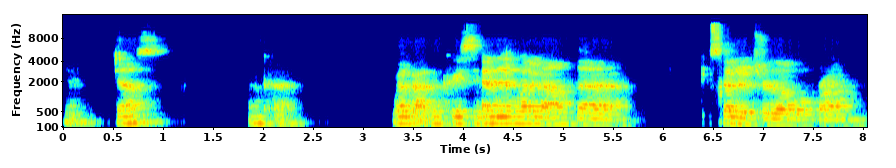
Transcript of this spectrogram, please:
Yeah. Yes? Okay, What about increasing? and then what about the expenditure level from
